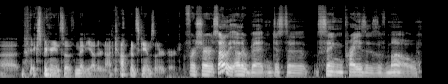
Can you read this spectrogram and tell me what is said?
uh, experience of many other non-conference games under Kirk. For sure. Some of the other bit, just to sing praises of Mo,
